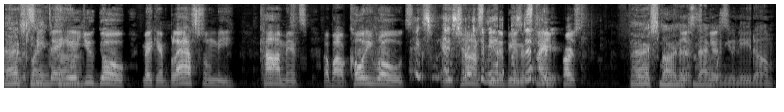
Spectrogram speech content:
And Fast to lane see that here you go making blasphemy comments about Cody Rhodes Ex- and John to me how Cena being it's the same person. We'll Fast start lane us that when you need them.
